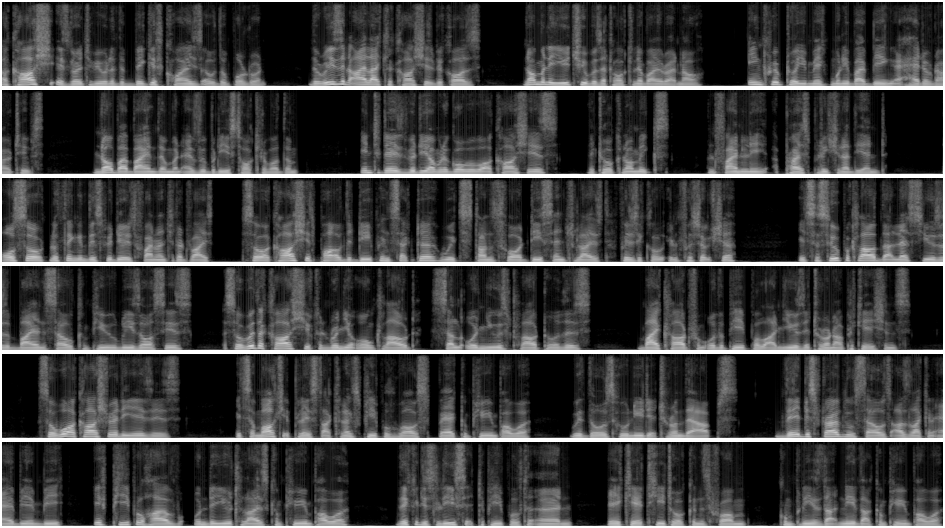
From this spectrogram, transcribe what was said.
Akash is going to be one of the biggest coins of the bull run. The reason I like Akash is because not many YouTubers are talking about it right now. In crypto, you make money by being ahead of narratives, not by buying them when everybody is talking about them. In today's video, I'm going to go over what Akash is, the tokenomics, and finally, a price prediction at the end. Also, nothing in this video is financial advice. So Akash is part of the DePIN sector, which stands for Decentralized Physical Infrastructure. It's a supercloud that lets users buy and sell compute resources. So with Akash, you can run your own cloud, sell unused cloud to others, buy cloud from other people and use it to run applications. So what Akash really is, is it's a marketplace that connects people who have spare computing power with those who need it to run their apps. They describe themselves as like an Airbnb. If people have underutilized computing power, they could just lease it to people to earn AKT tokens from companies that need that computing power.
